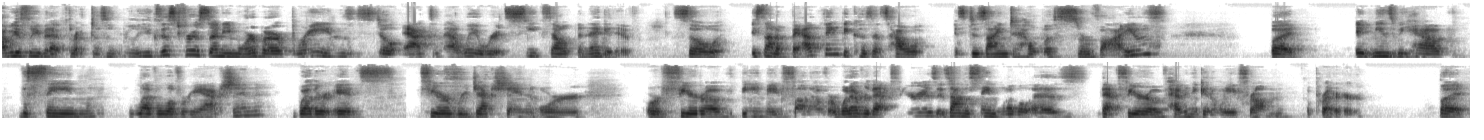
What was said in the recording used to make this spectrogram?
Obviously, that threat doesn't really exist for us anymore, but our brains still act in that way where it seeks out the negative. So it's not a bad thing because that's how it's designed to help us survive but it means we have the same level of reaction, whether it's fear of rejection or or fear of being made fun of or whatever that fear is, it's on the same level as that fear of having to get away from a predator. But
